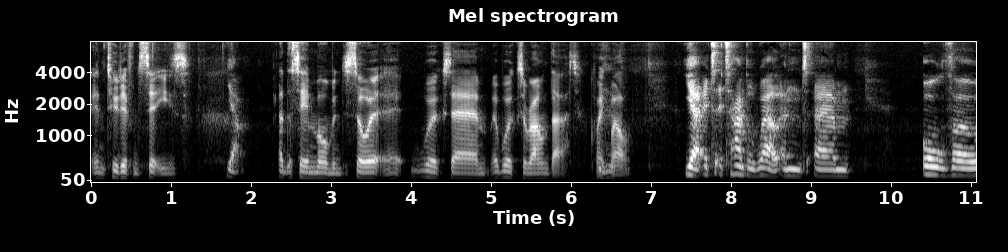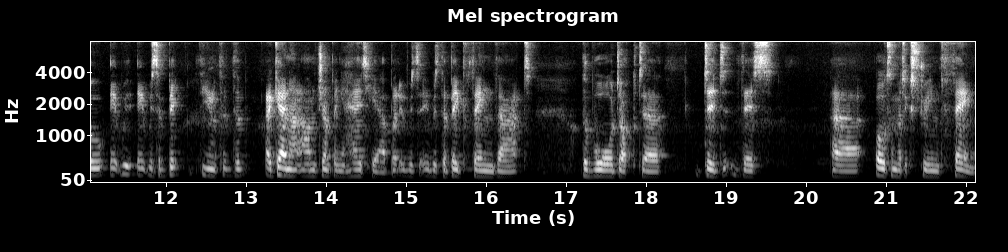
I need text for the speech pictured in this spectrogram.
in two different cities Yeah, at the same moment, so it, it works. Um, it works around that quite well. yeah, it's it's handled well, and um, although it it was a bit, you know, the, the again I- I'm jumping ahead here, but it was it was the big thing that the War Doctor did this uh, ultimate extreme thing,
